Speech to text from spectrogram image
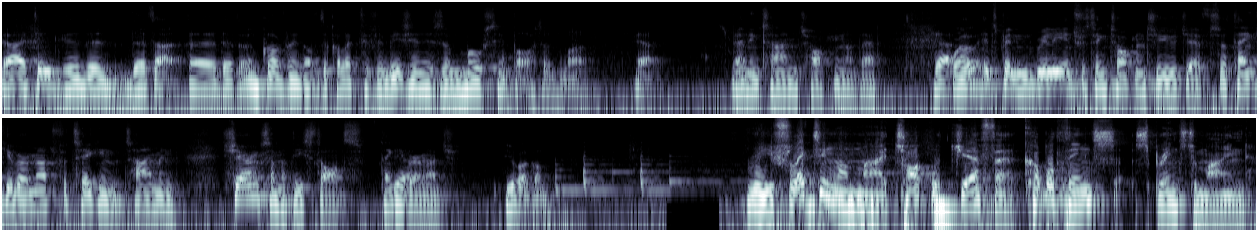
yeah, I think uh, that that, uh, that uncovering of the collective ambition is the most important one. Yeah. Spending time talking on that. Yeah. Well, it's been really interesting talking to you, Jef. So thank you very much for taking the time and sharing some of these thoughts. Thank yeah. you very much. You're welcome. Reflecting on my talk with Jef, a couple things springs to mind.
